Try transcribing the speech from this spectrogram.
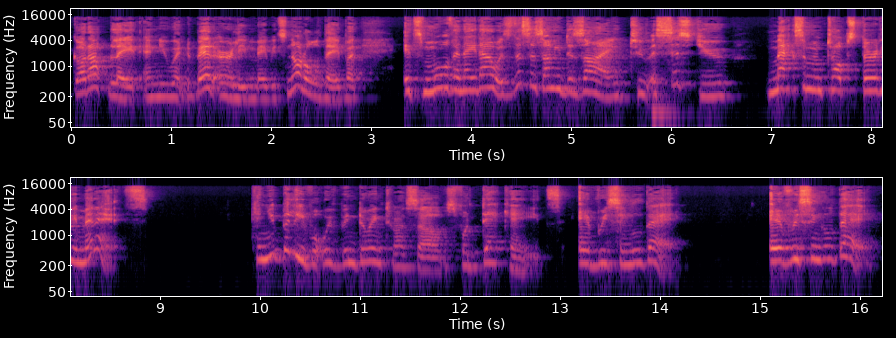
got up late and you went to bed early. Maybe it's not all day, but it's more than eight hours. This is only designed to assist you maximum tops 30 minutes. Can you believe what we've been doing to ourselves for decades, every single day? Every single day.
